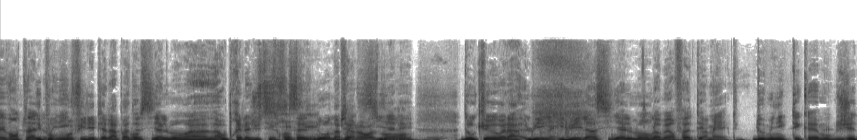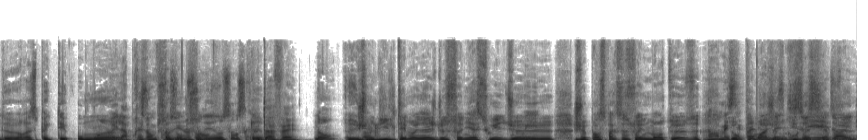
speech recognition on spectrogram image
éventuel, Et pour Dominique. vous, Philippe, il n'y en a pas de signalement euh, auprès de la justice française. Nous, on n'a Bien pas heureusement. signalé. Donc euh, voilà, lui, lui, il a un signalement. Non, mais enfin, Non, mais- Dominique, t'es quand même obligé de respecter au moins Oui, la présomption d'innocence. Tout à fait. Non Euh, Je lis le témoignage de Sonia Switch. Je je pense pas que ce soit une menteuse. Non, mais Donc c'est pas pour moi, je ne dissocie pas, je ne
